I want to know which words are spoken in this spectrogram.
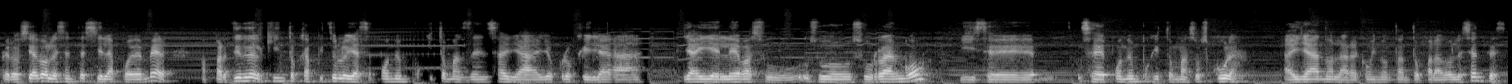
pero sí adolescentes sí la pueden ver. A partir del quinto capítulo ya se pone un poquito más densa, ya yo creo que ya, ya ahí eleva su, su, su rango y se, se pone un poquito más oscura. Ahí ya no la recomiendo tanto para adolescentes.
